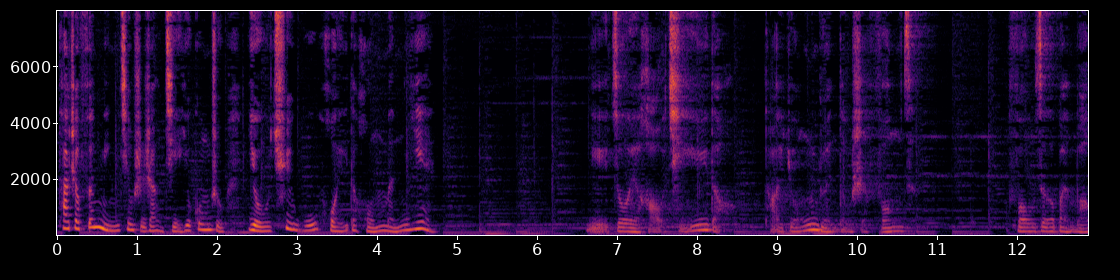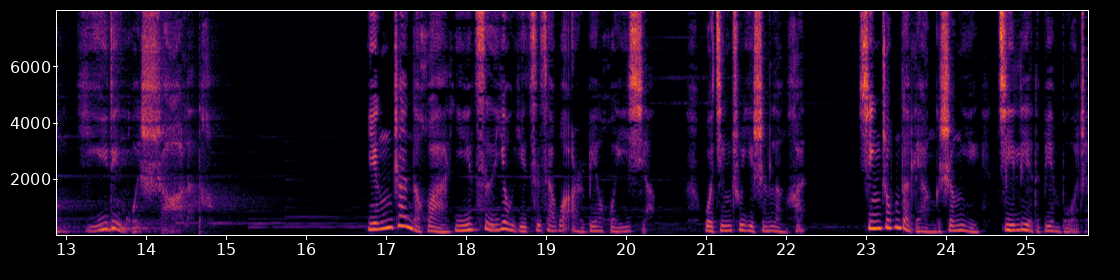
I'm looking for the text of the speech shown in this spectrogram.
他这分明就是让解忧公主有去无回的鸿门宴。你最好祈祷，他永远都是疯子。否则，本王一定会杀了他。迎战的话一次又一次在我耳边回响，我惊出一身冷汗，心中的两个声音激烈的辩驳着。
